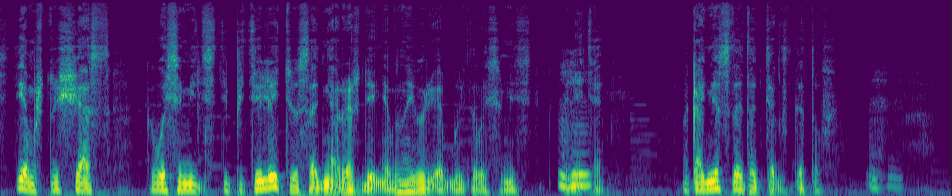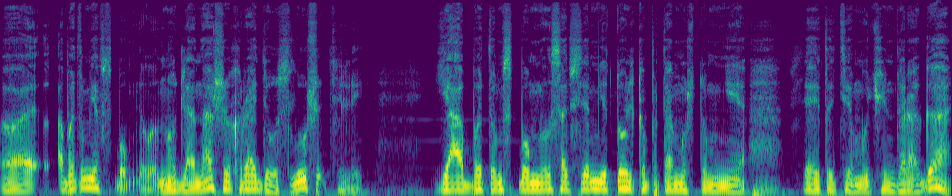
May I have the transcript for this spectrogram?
с тем, что сейчас к 85-летию со дня рождения, в ноябре будет 85-летие, наконец-то этот текст готов. Мгм. А, об этом я вспомнила. Но для наших радиослушателей я об этом вспомнила совсем не только потому, что мне вся эта тема очень дорога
